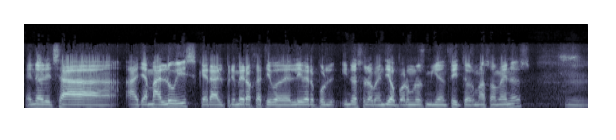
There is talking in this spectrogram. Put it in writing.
el Norwich a, a Jamal Lewis, que era el primer objetivo del Liverpool y no se lo vendió por unos milloncitos más o menos. Mm.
